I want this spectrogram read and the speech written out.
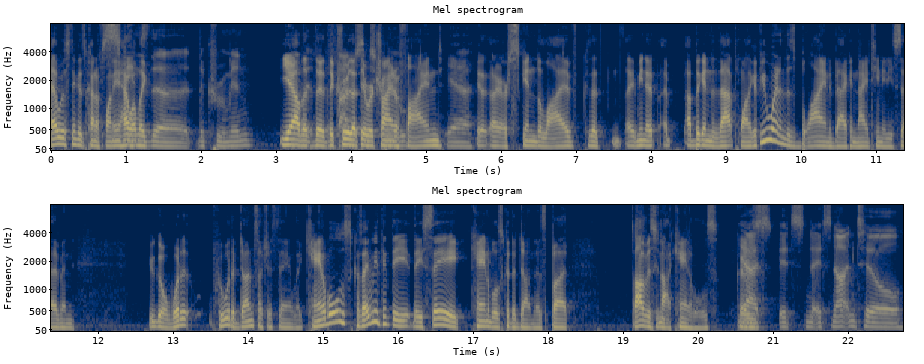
I always think it's kind of funny how it like the the crewman. yeah the the- the, the crew that they were trying to find Yeah. Uh, are skinned alive because I mean I, I, I begin to that point like if you went in this blind back in 1987 you go what who would have done such a thing like cannibals because I even think they they say cannibals could have done this but it's obviously not cannibals. Yeah, it's it's it's not until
